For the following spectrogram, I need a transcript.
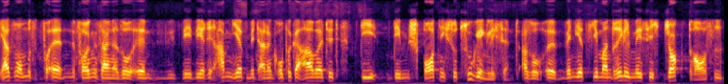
Ja, also man muss äh, Folgendes sagen. Also äh, wir, wir haben hier mit einer Gruppe gearbeitet, die dem Sport nicht so zugänglich sind. Also äh, wenn jetzt jemand regelmäßig joggt draußen,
